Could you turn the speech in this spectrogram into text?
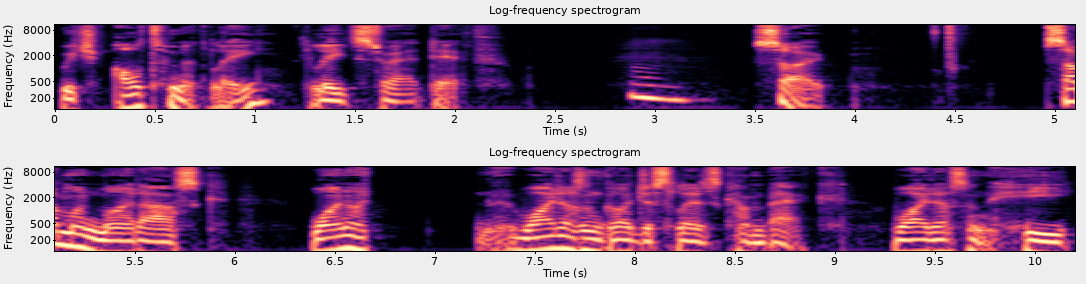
which ultimately leads to our death. Mm. So, someone might ask, why not? Why doesn't God just let us come back? Why doesn't He?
